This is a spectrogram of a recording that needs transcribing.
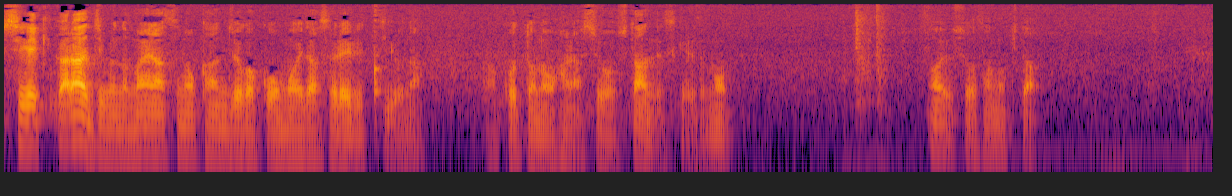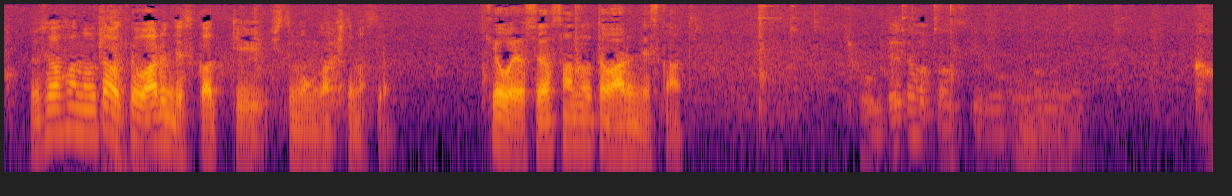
刺激から自分のマイナスの感情がこう思い出されるっていうようなことのお話をしたんですけれども。あ吉田さんが来た。吉田さんの歌は今日はあるんですかっていう質問が来てますよ。今日は吉田さんの歌はあるんですか？今日歌いたかったんですけど、楽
